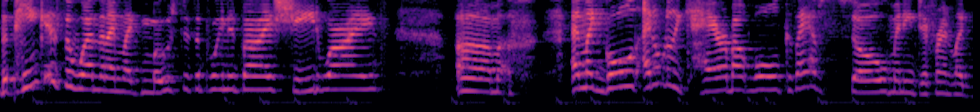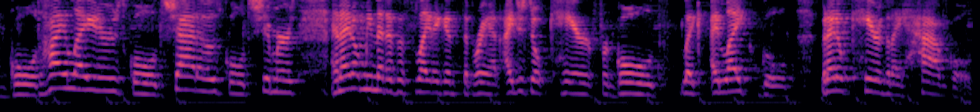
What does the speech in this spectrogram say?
The pink is the one that I'm like most disappointed by shade wise. Um, and like gold, I don't really care about gold because I have so many different like gold highlighters, gold shadows, gold shimmers. And I don't mean that as a slight against the brand. I just don't care for gold. Like I like gold, but I don't care that I have gold.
